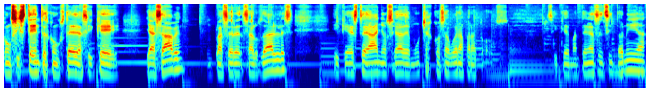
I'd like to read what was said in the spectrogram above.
consistentes con ustedes, así que ya saben, un placer saludarles y que este año sea de muchas cosas buenas para todos. Así que manténganse en sintonía,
